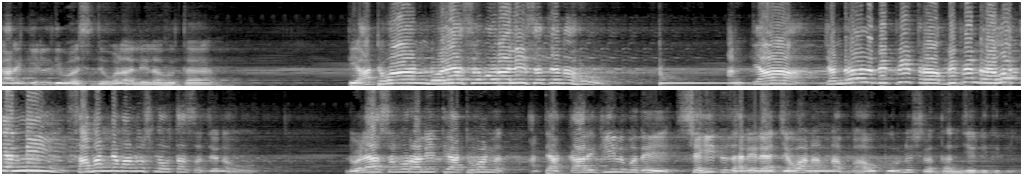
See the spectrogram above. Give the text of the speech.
कारगिल दिवस जवळ आलेला होता. ती आठवण डोळ्यासमोर आली सज्जन हो आणि त्या जनरल बिपिन रावत यांनी सामान्य माणूस नव्हता सज्जन हो डोळ्यासमोर आली ती आठवण आणि त्या कारगिलमध्ये शहीद झालेल्या जवानांना भावपूर्ण श्रद्धांजली दिली.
